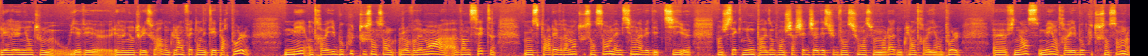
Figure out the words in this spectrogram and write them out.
les réunions où il y avait euh, les réunions tous les soirs. Donc là en fait on était par pôle, mais on travaillait beaucoup tous ensemble. Genre vraiment à, 27, on se parlait vraiment tous ensemble, même si on avait des petits. Euh, je sais que nous par exemple on cherchait déjà des subventions à ce moment-là, donc là on travaillait en pôle euh, finance, mais on travaillait beaucoup tous ensemble.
